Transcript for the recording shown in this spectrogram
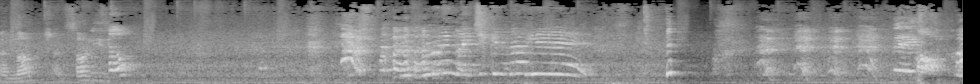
I'm not. It's not easy. Help! You're ruining my chicken nugget! Thanks. So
